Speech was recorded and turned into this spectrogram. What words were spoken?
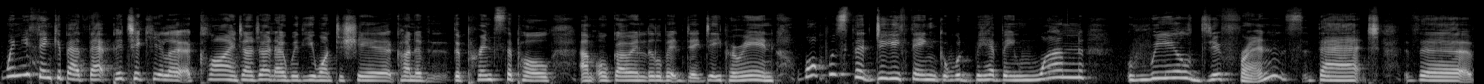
when you think about that particular client, I don't know whether you want to share kind of the principle um, or go a little bit d- deeper in. What was the, do you think would be, have been one real difference that the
